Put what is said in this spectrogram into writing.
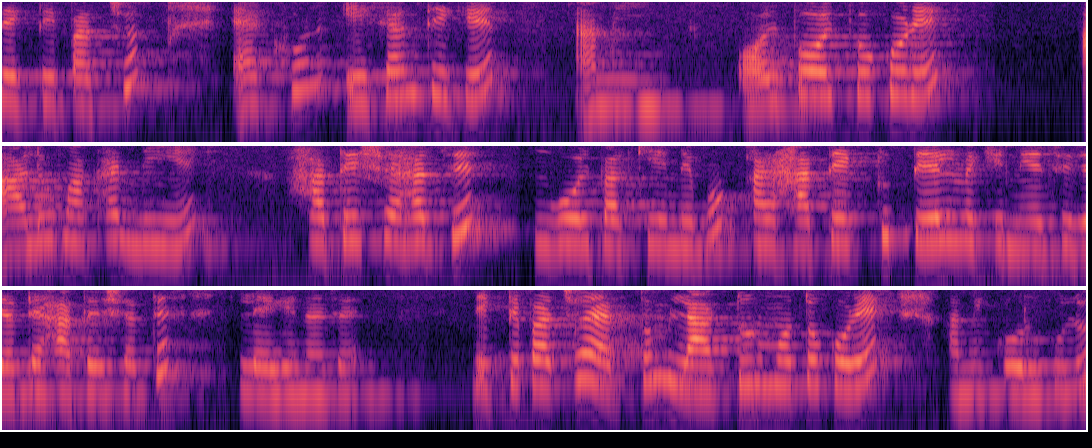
দেখতেই পাচ্ছ, এখন এখান থেকে আমি অল্প অল্প করে আলু মাখা নিয়ে হাতের সাহায্যে গোল পাকিয়ে নেব। আর হাতে একটু তেল মেখে নিয়েছি যাতে হাতের সাথে লেগে না যায়। দেখতে পাচ্ছ একদম লাড্ডুর মতো করে আমি গোলগুলো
